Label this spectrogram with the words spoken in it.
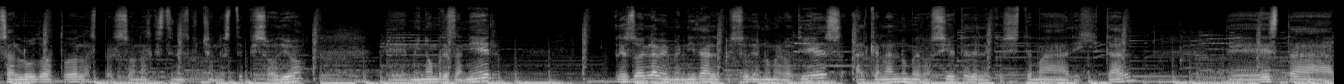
saludo a todas las personas que estén escuchando este episodio. Eh, mi nombre es Daniel. Les doy la bienvenida al episodio número 10, al canal número 7 del ecosistema digital de esta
